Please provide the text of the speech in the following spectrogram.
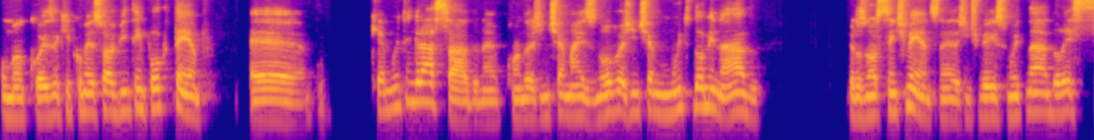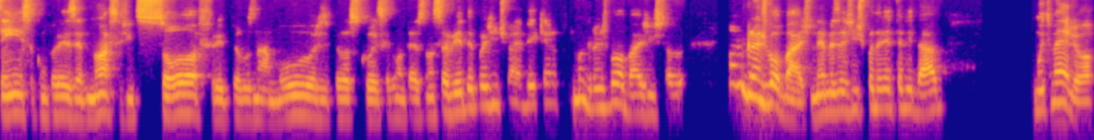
uma coisa que começou a vir tem pouco tempo. É, que é muito engraçado, né? Quando a gente é mais novo, a gente é muito dominado pelos nossos sentimentos, né? A gente vê isso muito na adolescência, como por exemplo, nossa, a gente sofre pelos namoros, pelas coisas que acontecem na nossa vida, depois a gente vai ver que era uma grande bobagem, a gente tava, não uma grande bobagem, né? Mas a gente poderia ter lidado muito melhor.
